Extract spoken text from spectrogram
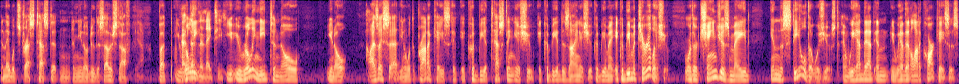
and they would stress test it and, and you know do this other stuff. Yeah. But you Had that really in an you, you really need to know, you know, as I said, you know, with the product case, it, it could be a testing issue, it could be a design issue, it could be a, it could be a material issue, or there are changes made in the steel that was used, and we had that in you know, we have that in a lot of car cases.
